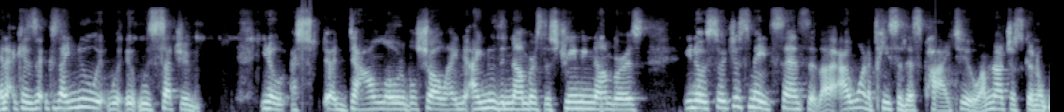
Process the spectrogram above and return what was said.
and because because I knew it w- it was such a you know a, a downloadable show. I, I knew the numbers, the streaming numbers, you know, so it just made sense that I, want a piece of this pie too. I'm not just going to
